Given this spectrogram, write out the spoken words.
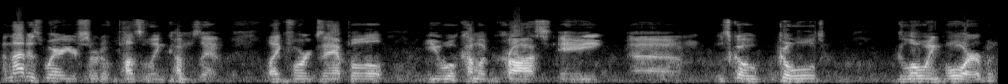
and that is where your sort of puzzling comes in. Like, for example, you will come across a, um, let's go gold glowing orb.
